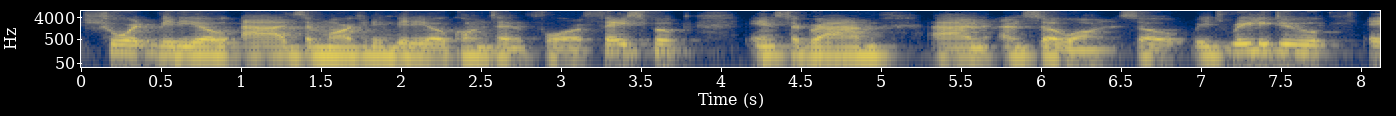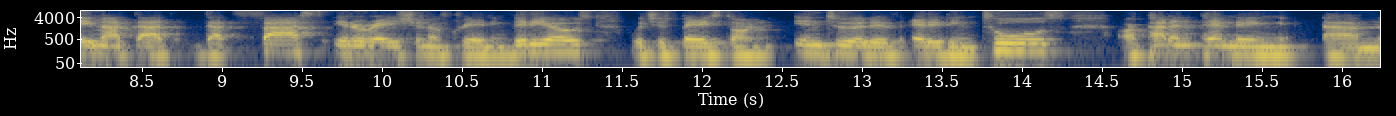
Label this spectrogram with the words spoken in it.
short video ads and marketing video content for Facebook, Instagram, and, and so on. So we really do aim at that, that fast iteration of creating videos, which is based on intuitive editing tools, our patent pending um,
